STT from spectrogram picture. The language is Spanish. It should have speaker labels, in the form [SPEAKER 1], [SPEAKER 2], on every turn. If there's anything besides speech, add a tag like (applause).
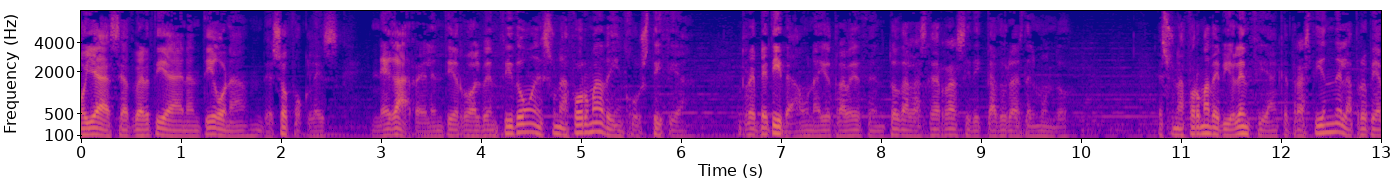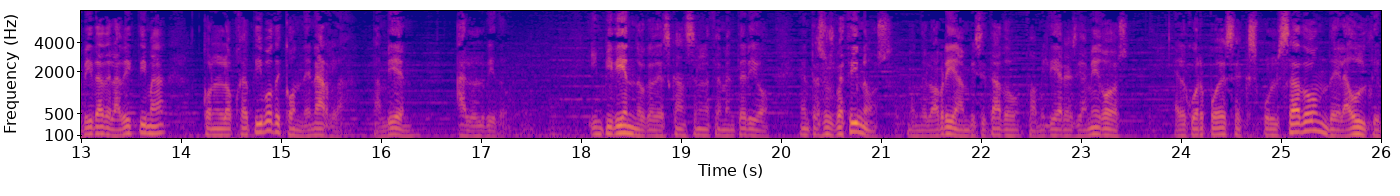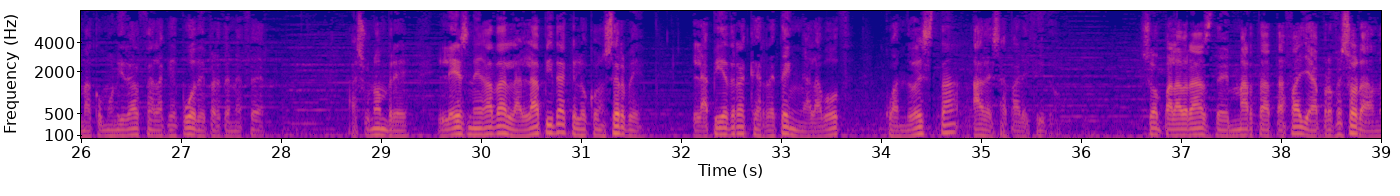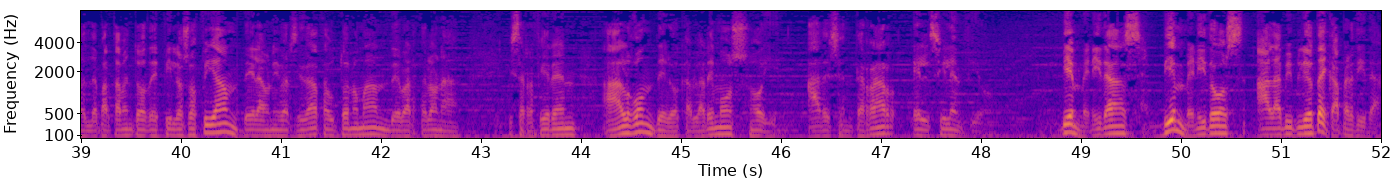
[SPEAKER 1] Como ya se advertía en Antígona, de Sófocles, negar el entierro al vencido es una forma de injusticia, repetida una y otra vez en todas las guerras y dictaduras del mundo. Es una forma de violencia que trasciende la propia vida de la víctima con el objetivo de condenarla, también, al olvido. Impidiendo que descanse en el cementerio, entre sus vecinos, donde lo habrían visitado familiares y amigos, el cuerpo es expulsado de la última comunidad a la que puede pertenecer a su nombre le es negada la lápida que lo conserve, la piedra que retenga la voz cuando ésta ha desaparecido. Son palabras de Marta Tafalla, profesora del Departamento de Filosofía de la Universidad Autónoma de Barcelona, y se refieren a algo de lo que hablaremos hoy, a desenterrar el silencio. Bienvenidas, bienvenidos a la Biblioteca Perdida.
